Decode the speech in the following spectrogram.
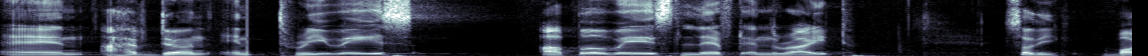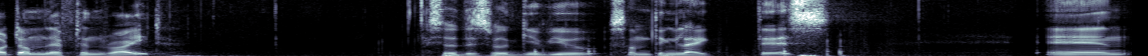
And I have done in three ways, upper ways, left and right, sorry, bottom, left and right. So this will give you something like this. And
